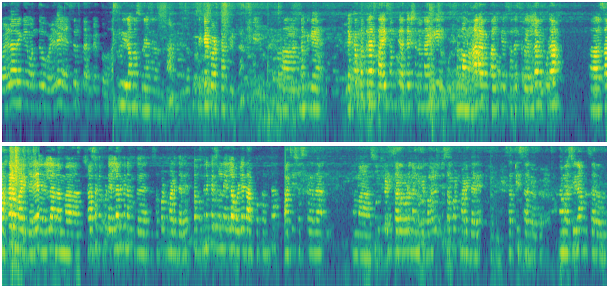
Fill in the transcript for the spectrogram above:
ಬಳ್ಳಾರಿಗೆ ಒಂದು ಒಳ್ಳೆ ಹೆಸರು ತರಬೇಕು. ಸೆಕೆಂಡ್ ನಮಗೆ ಲೆಕ್ಕಪತ್ರ ಸ್ಥಾಯಿ ಸಮಿತಿ ಅಧ್ಯಕ್ಷರನ್ನಾಗಿ ನಮ್ಮ ಮಹಾನಗರ ಪಾಲಿಕೆ ಸದಸ್ಯರು ಎಲ್ಲರೂ ಕೂಡ ಸಹಕಾರ ಮಾಡಿದ್ದಾರೆ. ಎಲ್ಲ ನಮ್ಮ ಶಾಸಕರು ಕೂಡ ಎಲ್ಲರಿಗೂ ನಮ್ಗೆ ಸಪೋರ್ಟ್ ಮಾಡಿದ್ದಾರೆ. ಮುಂದಿನ ಕೆಲಸಗಳನ್ನ ಎಲ್ಲ ಒಳ್ಳೇದಾಗ್ಬೇಕಂತ ಮಾಜಿ ಶಾಸಕರಾದ ನಮ್ಮ ಸೂಚಿಗಡ್ಡಿ ಸರ್ ಅವರು ನಮಗೆ ಬಹಳಷ್ಟು ಸಪೋರ್ಟ್ ಮಾಡಿದ್ದಾರೆ. ಸತೀಶ್ ಸರ್ ಅವರು, ನಮ್ಮ ಶ್ರೀರಾಮ್ ಸರ್ ಅವರು,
